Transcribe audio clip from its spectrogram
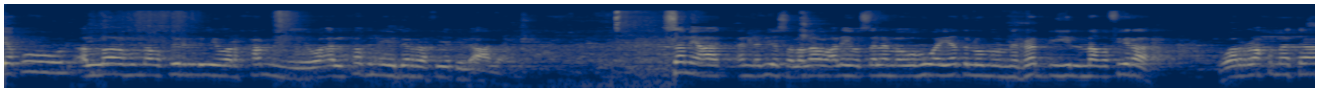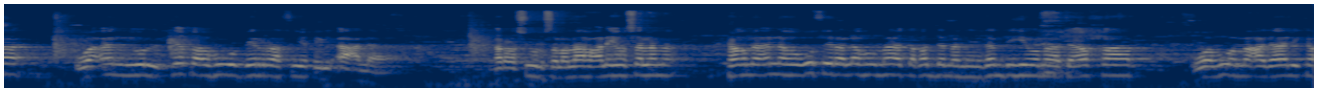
yaquul allaahuma kfir lii warxamnii waalxiqnii birafiiqi alaclaa وألحقني بالرفيق الأعلى سمعت النبي صلى الله عليه وسلم وهو يطلب من ربه المغفرة والرحمة وأن يلحقه بالرفيق الأعلى الرسول صلى الله عليه وسلم رغم أنه غفر له ما تقدم من ذنبه وما تأخر وهو مع ذلك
